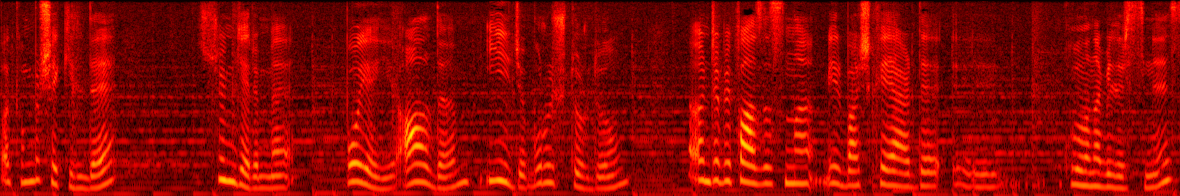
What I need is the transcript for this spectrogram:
Bakın bu şekilde süngerime boyayı aldım, iyice buruşturdum Önce bir fazlasını bir başka yerde e, kullanabilirsiniz.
